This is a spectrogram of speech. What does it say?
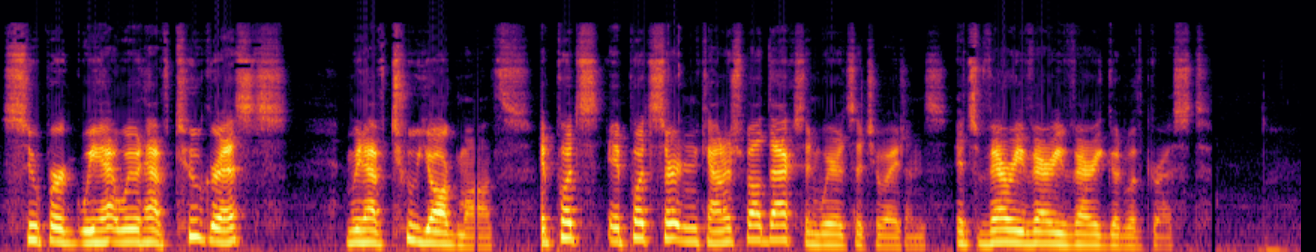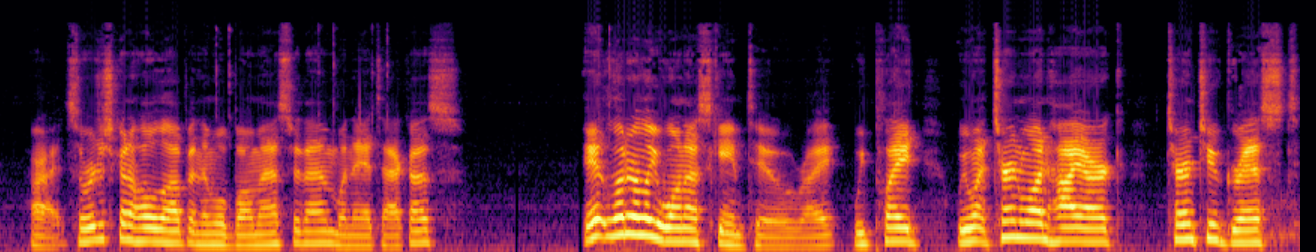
super we had we would have two grists we'd have two Yawgmoths. It puts it puts certain counterspell decks in weird situations. It's very, very, very good with Grist. Alright, so we're just gonna hold up and then we'll Bowmaster them when they attack us. It literally won us game two, right? We played we went turn one Hierarch, turn two Grist,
